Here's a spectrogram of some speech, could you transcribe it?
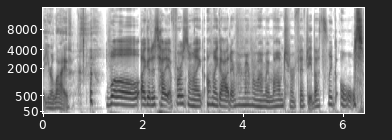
that you're alive. Well, I got to tell you, at first I'm like, oh my God, I remember when my mom turned 50. That's like old.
